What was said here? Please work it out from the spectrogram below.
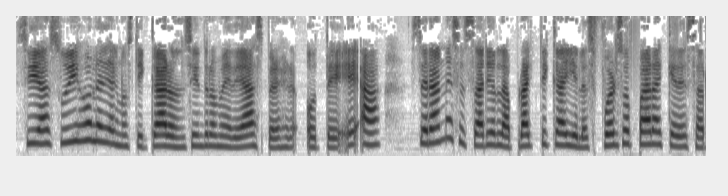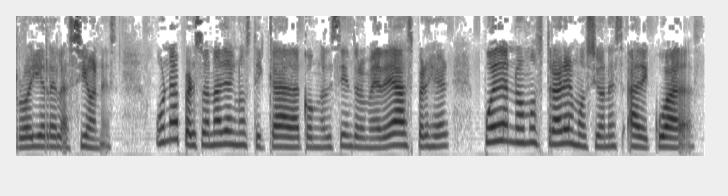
Si a su hijo le diagnosticaron síndrome de Asperger o TEA, será necesario la práctica y el esfuerzo para que desarrolle relaciones. Una persona diagnosticada con el síndrome de Asperger puede no mostrar emociones adecuadas,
